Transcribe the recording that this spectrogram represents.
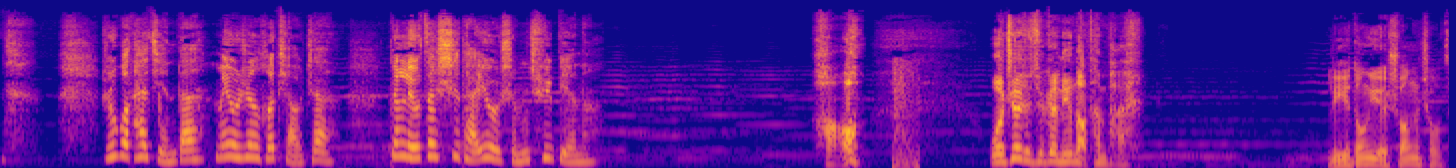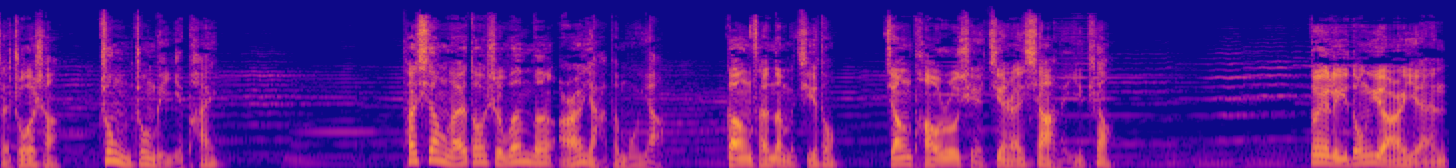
如果太简单，没有任何挑战，跟留在市台又有什么区别呢？好，我这就去跟领导摊牌。李东岳双手在桌上重重的一拍。他向来都是温文尔雅的模样，刚才那么激动，将陶如雪竟然吓了一跳。对李东岳而言，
